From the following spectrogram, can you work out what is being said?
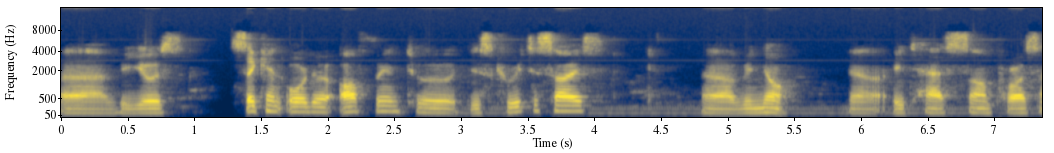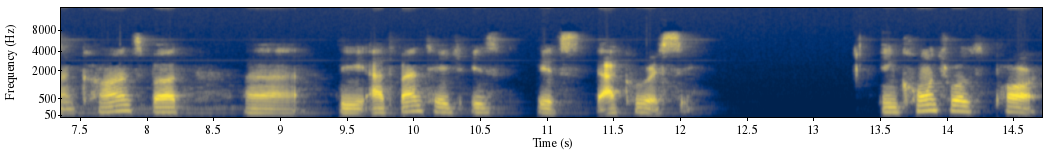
uh, we use second order upwind to discretize. Uh, we know uh, it has some pros and cons but uh, the advantage is its accuracy. In controls part,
